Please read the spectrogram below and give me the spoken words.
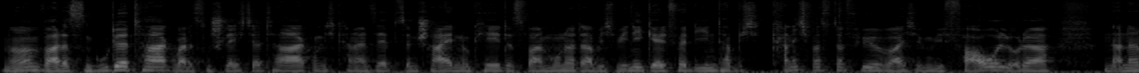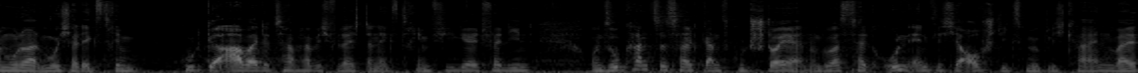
Ne? War das ein guter Tag, war das ein schlechter Tag und ich kann halt selbst entscheiden, okay, das war ein Monat, da habe ich wenig Geld verdient, ich, kann ich was dafür, war ich irgendwie faul oder in anderen Monaten, wo ich halt extrem gut gearbeitet habe, habe ich vielleicht dann extrem viel Geld verdient. Und so kannst du es halt ganz gut steuern. Und du hast halt unendliche Aufstiegsmöglichkeiten, weil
